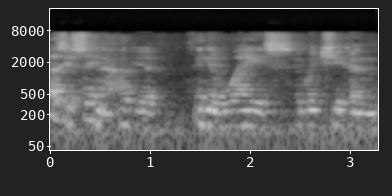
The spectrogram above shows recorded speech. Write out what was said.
as you've seen that, I hope you're thinking of ways in which you can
